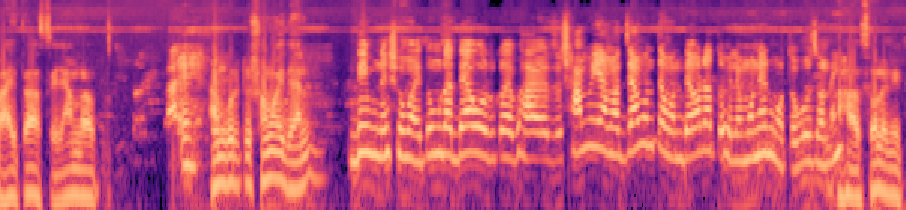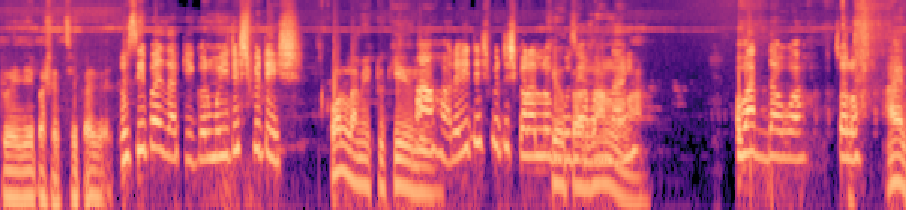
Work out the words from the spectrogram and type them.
ভাই তো আছে আমরা এই, আমগুলো একটু সময় দেন। দিমনে সময় তোমরা দেওর কয় ভাই স্বামী আমার যেমন তেমন দেওরা তো হলে মনের মতো বুঝো নাই? হ্যাঁ চলেন একটু এই যে পাশে চিপাই যাই। ওই সিপাই যা কি করব ইটিস পিটিস করলাম একটু কি হলো আহারে ইটিস পিটিস করার লোক তো আমার নাই। বাদ দাও চলো। আইন।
